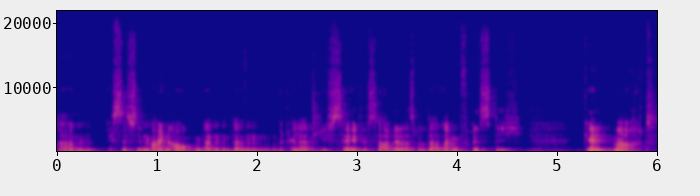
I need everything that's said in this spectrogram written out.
ähm, ist es in meinen Augen dann, dann eine relativ safe Sache, dass man da langfristig Geld macht,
